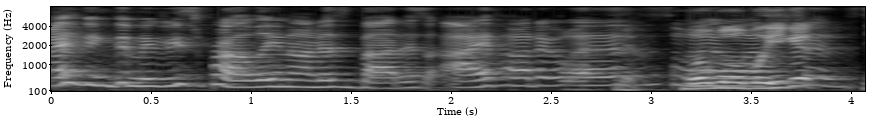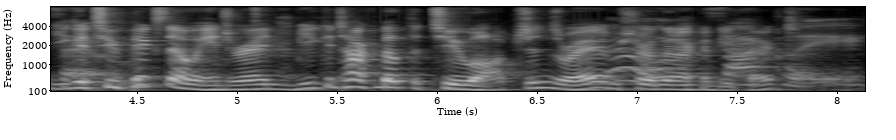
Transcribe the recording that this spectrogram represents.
I think the movie's probably not as bad as I thought it was. Yeah. Well, well, well, you get it, you get two picks now, Andrea, and you can talk about the two options, right? I'm sure they're not going to be picked. exactly.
